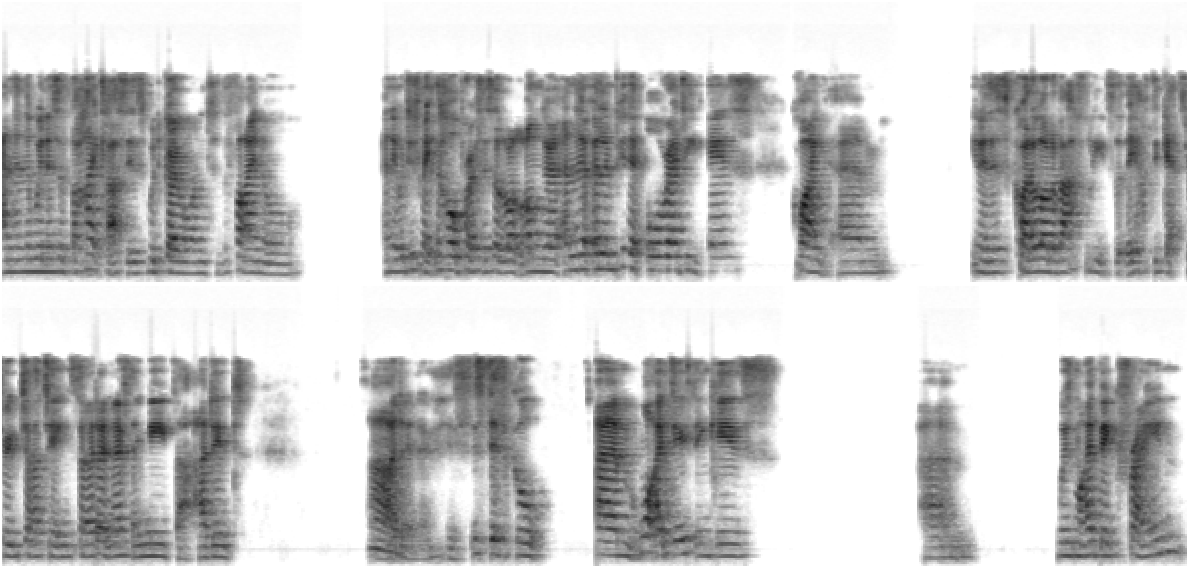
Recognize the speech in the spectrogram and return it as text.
And then the winners of the height classes would go on to the final. And it would just make the whole process a lot longer. And the Olympia already is quite, um, you know, there's quite a lot of athletes that they have to get through judging. So I don't know if they need that added. Oh, I don't know. It's, it's difficult. Um, what I do think is um, with my big frame,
